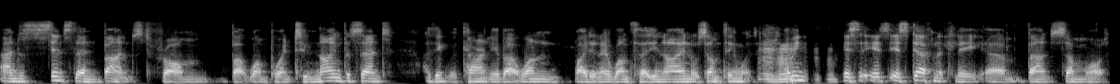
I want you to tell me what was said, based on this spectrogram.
and has since then bounced from about 1.29%. I think we're currently about one, I don't know, 139 or something. Mm-hmm, I mean, mm-hmm. it's, it's, it's definitely um, bounced somewhat.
